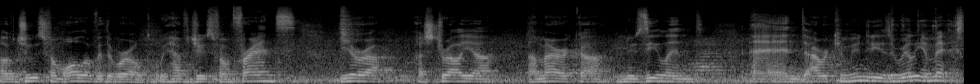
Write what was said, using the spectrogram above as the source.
of Jews from all over the world. We have Jews from France, Europe, Australia, America, New Zealand, and our community is really a mix.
